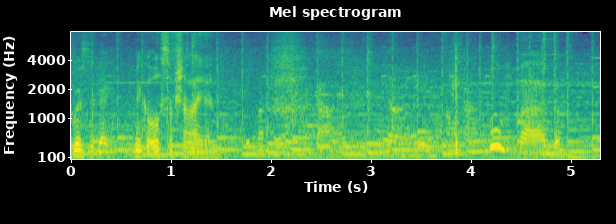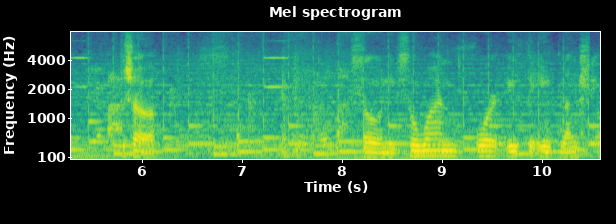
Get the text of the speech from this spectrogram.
Where's the guy? May kausap siya ngayon. Bago. Ito siya oh. Sony. So 1,488 lang siya.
